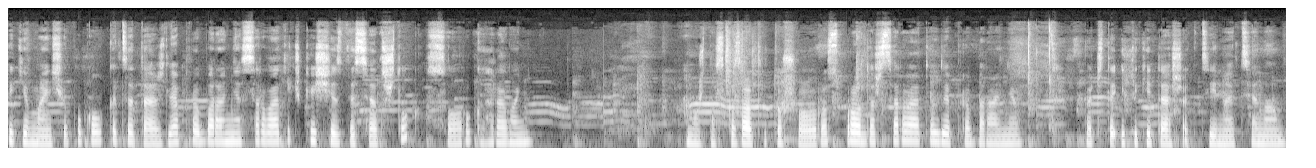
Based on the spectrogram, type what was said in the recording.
Такі менші упаковки це теж для прибирання серветочки 60 штук 40 гривень. Можна сказати, то що розпродаж серветок для прибирання. Бачите, і такі теж акційна ціна.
